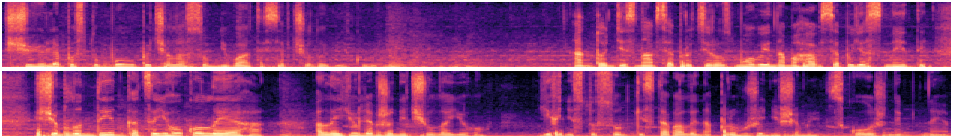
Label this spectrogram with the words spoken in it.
що Юля поступово почала сумніватися в чоловікові. Антон дізнався про ці розмови і намагався пояснити, що блондинка це його колега, але Юля вже не чула його. Їхні стосунки ставали напруженішими з кожним днем.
